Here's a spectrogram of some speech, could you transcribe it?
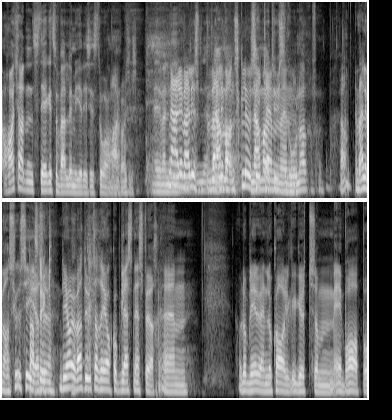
Har ikke den steget så veldig mye de siste årene? Nei. Det er veldig, Nei, det er veldig- veldig vanskelig å si Nærmere hvem, 1000 kroner. Ja. Veldig vanskelig å si. Altså, de har jo vært ute etter Jakob Glesnes før. Um, Og Da blir det jo en lokal gutt som er bra på,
